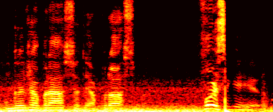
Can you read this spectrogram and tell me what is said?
Um grande abraço e até a próxima. Força, guerreiro!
